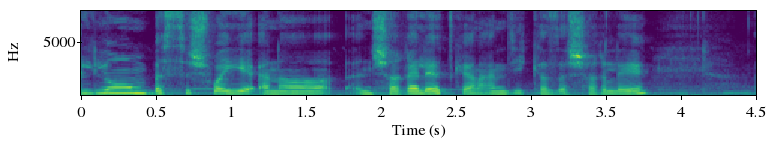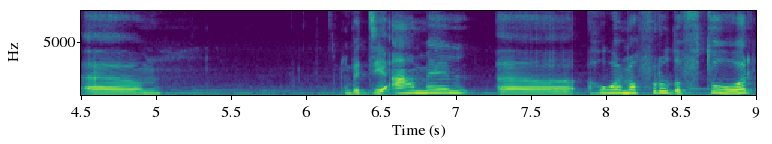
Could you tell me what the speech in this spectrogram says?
اليوم بس شوية أنا انشغلت كان عندي كذا شغلة. بدي أعمل هو المفروض فطور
